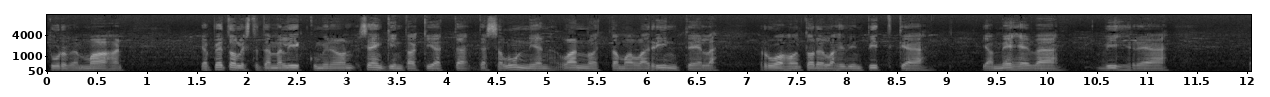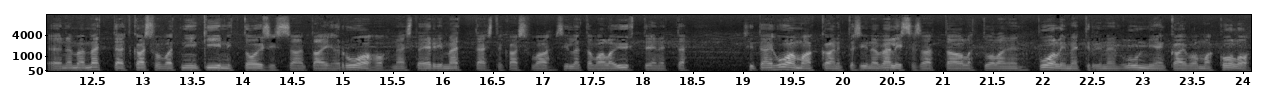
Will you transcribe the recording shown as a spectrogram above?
turven maahan. Ja petollista tämä liikkuminen on senkin takia, että tässä lunnien lannoittamalla rinteellä ruoho on todella hyvin pitkää ja mehevää, vihreää. Nämä mättäät kasvavat niin kiinni toisissaan, tai ruoho näistä eri mättäistä kasvaa sillä tavalla yhteen, että sitä ei huomaakaan, että siinä välissä saattaa olla tuollainen puolimetrinen lunnien kaivama kolo.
